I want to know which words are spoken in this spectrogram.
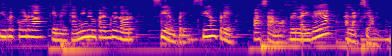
Y recuerda que en el camino emprendedor siempre, siempre pasamos de la idea a la acción.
